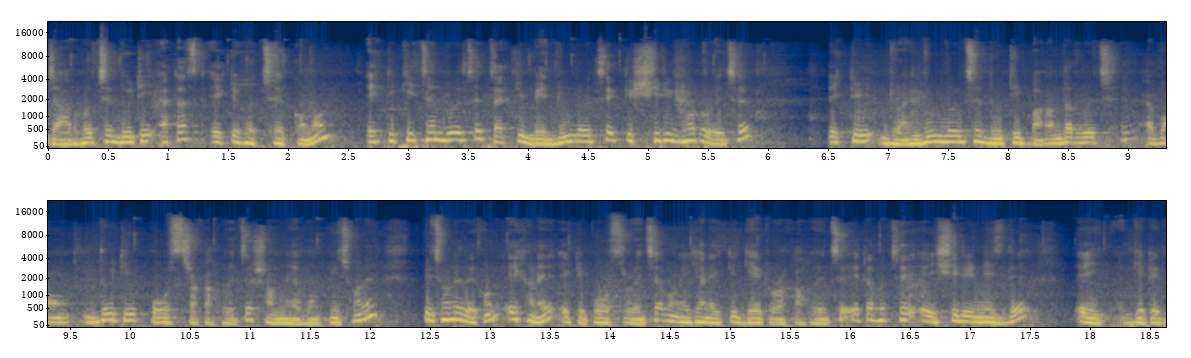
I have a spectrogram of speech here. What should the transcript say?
যার হচ্ছে দুইটি অ্যাটাচড একটি হচ্ছে কমন একটি কিচেন রয়েছে, চারটি বেডরুম রয়েছে, একটি সিঁড়িঘর রয়েছে। একটি ড্রয়িং রুম রয়েছে, দুইটি বারান্দা রয়েছে এবং দুইটি পোর্স রাখা হয়েছে সামনে এবং পিছনে। পিছনে দেখুন, এখানে একটি পোর্স রয়েছে এবং এখানে একটি গেট রাখা হয়েছে। এটা হচ্ছে এই সিঁড়ির নিচ দিয়ে এই গেটের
